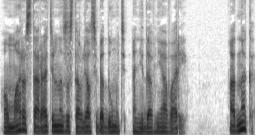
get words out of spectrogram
Омара старательно заставлял себя думать о недавней аварии. Однако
